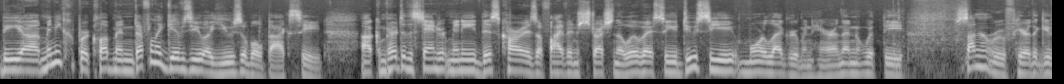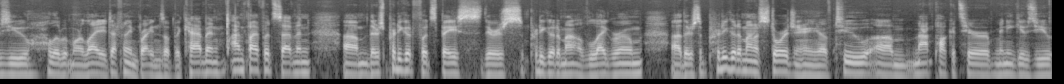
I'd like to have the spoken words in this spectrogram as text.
the uh, Mini Cooper Clubman definitely gives you a usable back seat. Uh, compared to the standard Mini, this car is a 5-inch stretch in the wheelbase, so you do see more legroom in here. And then with the sunroof here that gives you a little bit more light. It definitely brightens up the cabin. I'm five foot seven. Um, there's pretty good foot space. There's a pretty good amount of legroom. Uh, there's a pretty good amount of storage in here. You have two um, map pockets here. Mini gives you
